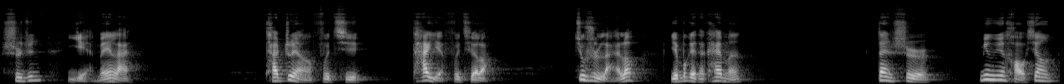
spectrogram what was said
世君也没来。他这样负气，他也负气了，就是来了也不给他开门。但是命运好像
